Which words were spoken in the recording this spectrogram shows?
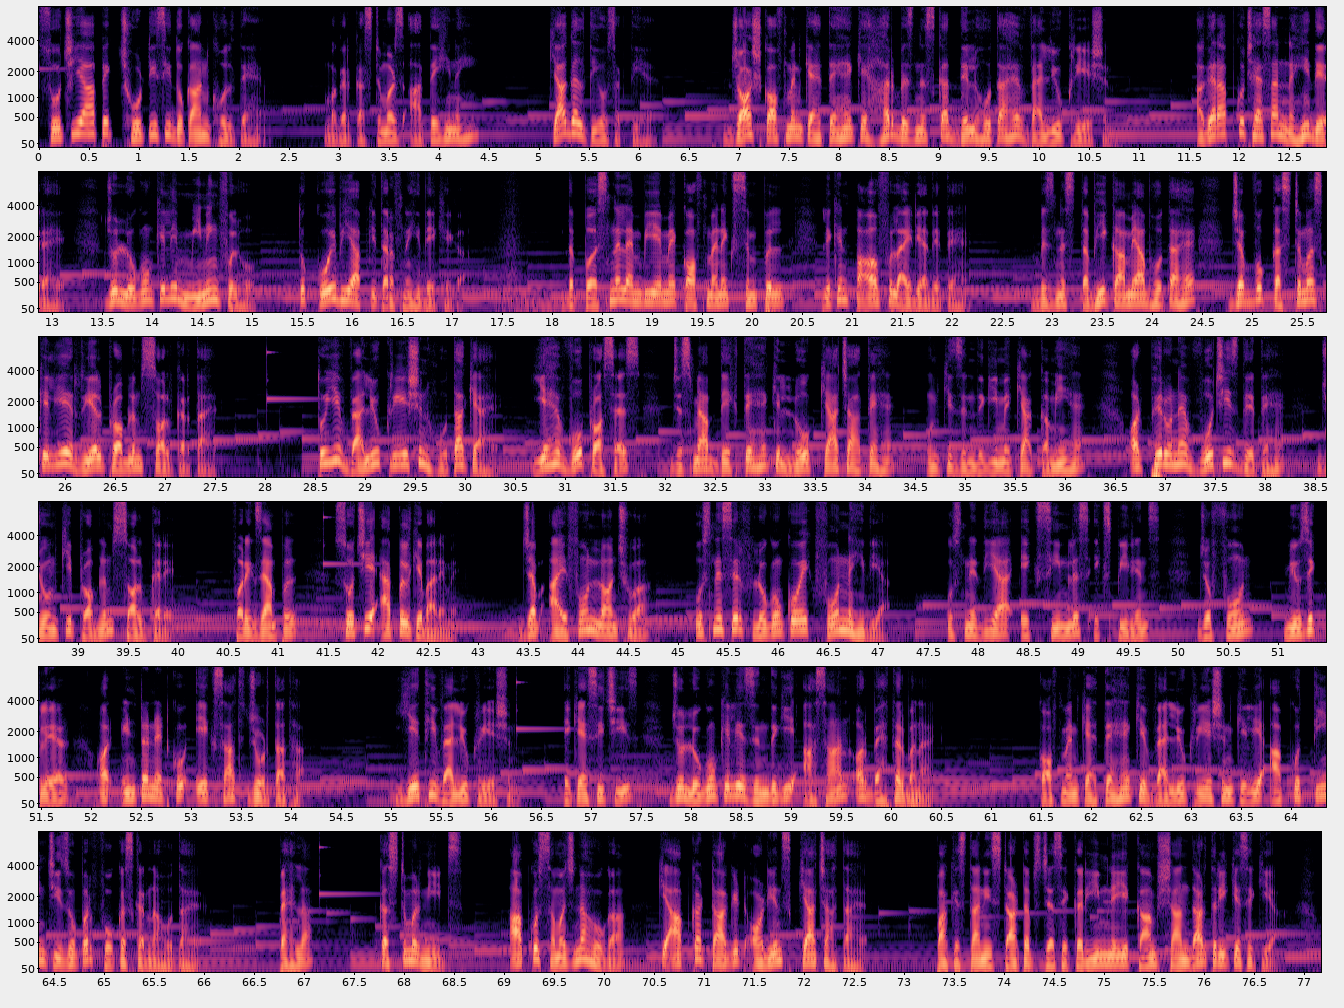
सोचिए आप एक छोटी सी दुकान खोलते हैं, मगर कस्टमर्स आते ही नहीं। क्या गलती हो सकती है? जॉश कॉफमैन कहते हैं कि हर बिज़नेस का दिल होता है वैल्यू क्रिएशन। अगर आप कुछ ऐसा नहीं दे रहे जो लोगों के लिए मीनिंगफुल हो तो कोई भी आपकी तरफ़ नहीं देखेगा। द पर्सनल एमबीए में कॉफमैन एक सिंपल लेकिन पावरफुल आइडिया देते हैं। बिज़नेस तभी कामयाब होता है जब वो कस्टमर्स के लिए रियल प्रॉब्लम सॉल्व करता है। तो ये वैल्यू क्रिएशन होता क्या है? यह है वो प्रोसेस जिसमें आप देखते हैं कि लोग क्या चाहते हैं, उनकी ज़िंदगी में क्या कमी है और फिर उन्हें वो चीज़ देते हैं जो उनकी प्रॉब्लम सॉल्व करे। फॉर एग्ज़ाम्पल सोचिए एप्पल के बारे में। जब आईफोन लॉन्च हुआ, उसने सिर्फ़ लोगों को एक फ़ोन नहीं दिया। उसने दिया एक सीमलेस एक्सपीरियंस जो फ़ोन म्यूज़िक प्लेयर और इंटरनेट को एक साथ जोड़ता था। ये थी वैल्यू क्रिएशन एक ऐसी चीज़ जो लोगों के लिए ज़िंदगी आसान और बेहतर बनाए। कॉफमैन कहते हैं कि वैल्यू क्रिएशन के लिए आपको तीन चीज़ों पर फोकस करना होता है। पहला कस्टमर नीड्स आपको समझना होगा कि आपका टारगेट ऑडियंस क्या चाहता है। पाकिस्तानी स्टार्टअप्स जैसे करीम ने यह काम शानदार तरीके से किया।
